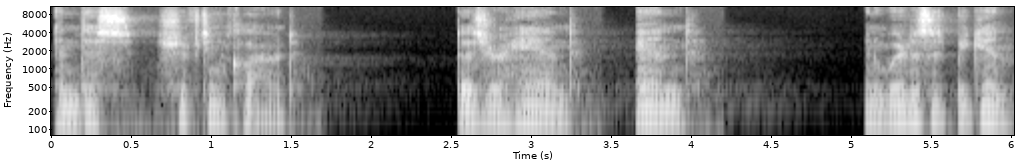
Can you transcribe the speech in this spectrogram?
in this shifting cloud does your hand end? And where does it begin?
